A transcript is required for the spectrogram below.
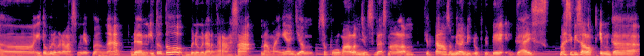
uh, itu benar-benar last minute banget dan itu tuh benar-benar ngerasa namanya jam 10 malam jam 11 malam kita langsung bilang di grup gede guys masih bisa login ke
